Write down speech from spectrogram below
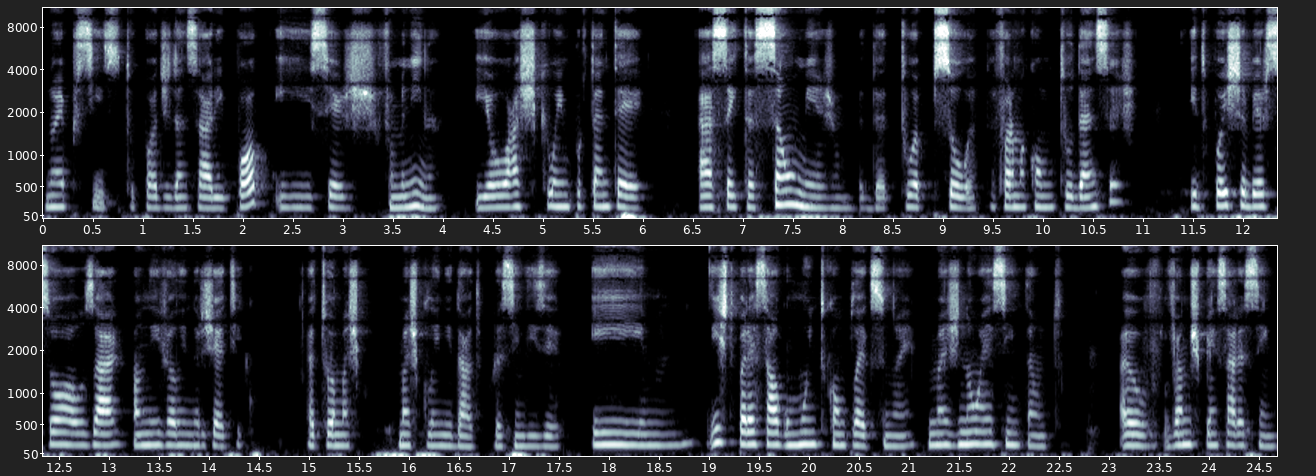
Não é preciso. Tu podes dançar hip hop e seres feminina. E eu acho que o importante é a aceitação mesmo da tua pessoa, da forma como tu danças e depois saber só usar ao nível energético a tua mas masculinidade, por assim dizer. E isto parece algo muito complexo, não é? Mas não é assim tanto. Eu, vamos pensar assim:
